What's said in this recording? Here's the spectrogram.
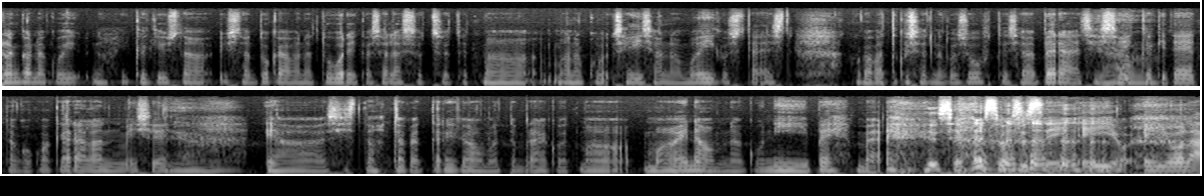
olen ka nagu noh, ikkagi üsna, üsna tugeva natuuriga selles suhtes, et, et ma, ma nagu seisan oma õiguste eest, aga vaata, kui sa oled nagu suhtes ja pere, siis ja. sa ikkagi teed nagu kogu aeg järeleandmisi. Ja, ja siis noh, tagantjärgi ka ma mõtlen praegu, et ma, ma enam nagu nii pehme selles osas ei, ei, ei ole.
